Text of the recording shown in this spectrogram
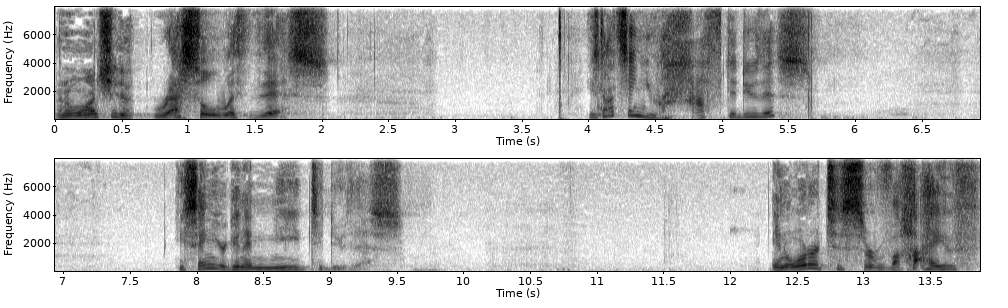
And I want you to wrestle with this. He's not saying you have to do this. He's saying you're going to need to do this. In order to survive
